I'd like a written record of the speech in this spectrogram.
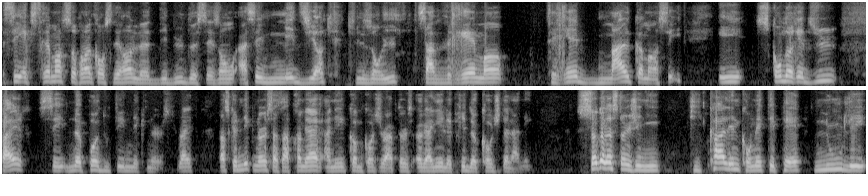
c'est extrêmement surprenant considérant le début de saison assez médiocre qu'ils ont eu. Ça a vraiment très mal commencé. Et ce qu'on aurait dû faire, c'est ne pas douter Nick Nurse, right? Parce que Nick Nurse, à sa première année comme coach des Raptors, a gagné le prix de coach de l'année. Ce gars-là, c'est un génie. Puis Colin, qu'on est épais, nous, les,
